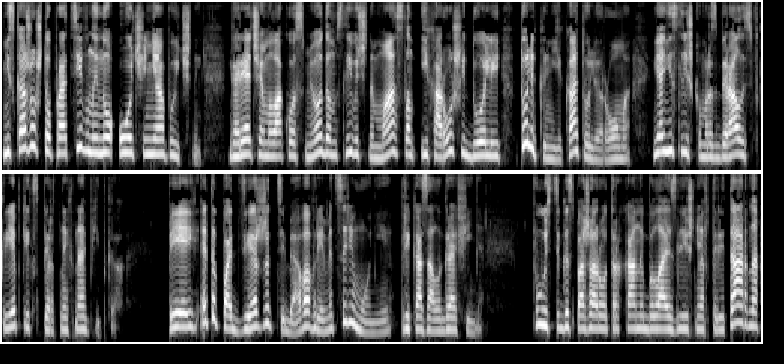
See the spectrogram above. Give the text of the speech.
Не скажу, что противный, но очень необычный. Горячее молоко с медом, сливочным маслом и хорошей долей то ли коньяка, то ли рома. Я не слишком разбиралась в крепких спиртных напитках. «Пей, это поддержит тебя во время церемонии», — приказала графиня. Пусть госпожа Роттерхан и была излишне авторитарна,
